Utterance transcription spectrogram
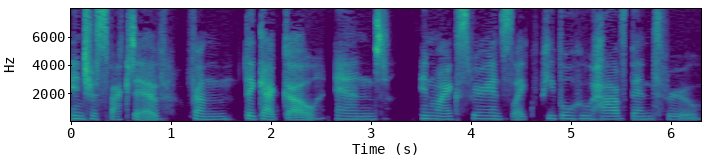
introspective from the get go. And in my experience, like people who have been through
